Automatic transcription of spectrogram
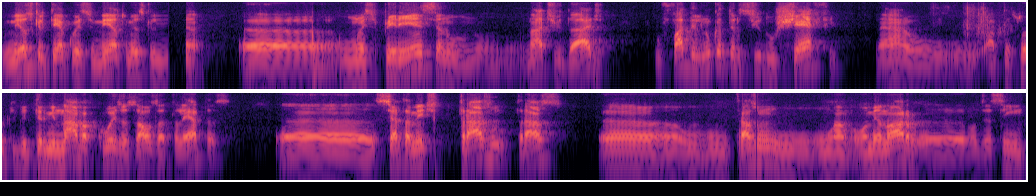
Mesmo que ele tenha conhecimento, mesmo que ele tenha uma experiência no, no na atividade, o fato dele nunca ter sido o chefe, né, o, a pessoa que determinava coisas aos atletas, uh, certamente traz, traz, uh, um, traz um, uma, uma, menor, uh, vamos dizer assim,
